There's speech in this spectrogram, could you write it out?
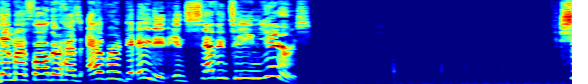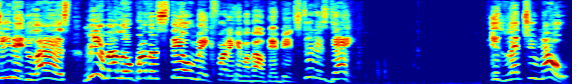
that my father has ever dated in 17 years. She didn't last. Me and my little brother still make fun of him about that bitch to this day. It lets you know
